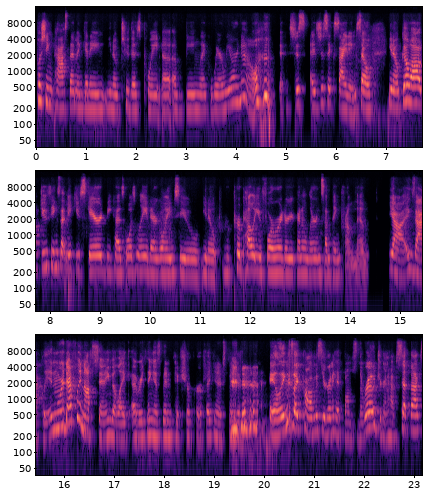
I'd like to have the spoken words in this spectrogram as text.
pushing past them and getting, you know, to this point of, of being like where we are now. it's just, it's just exciting. So, you know, go out, do things that make you scared because ultimately they're going to, you know, pr- propel you forward or you're going to learn something from them. Yeah, exactly. And we're definitely not saying that like everything has been picture perfect and it's been failing because I promise you're going to hit bumps in the road, you're going to have setbacks.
